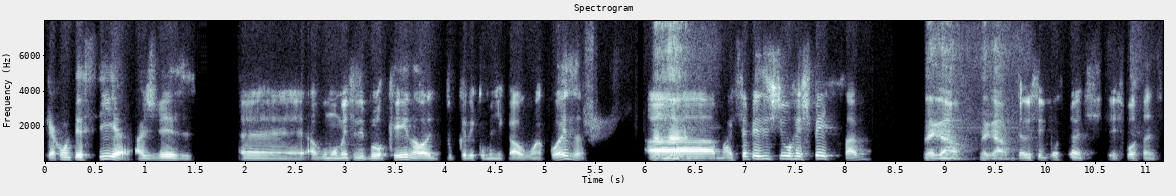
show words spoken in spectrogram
que acontecia às vezes é, algum momento de bloqueio na hora de tu querer comunicar alguma coisa, uhum. mas sempre existiu o respeito, sabe? Legal, legal. Então isso é importante, é importante.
